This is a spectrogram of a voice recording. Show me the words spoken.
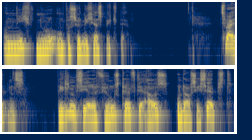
und nicht nur um persönliche Aspekte. Zweitens, bilden Sie Ihre Führungskräfte aus und auch sich selbst.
